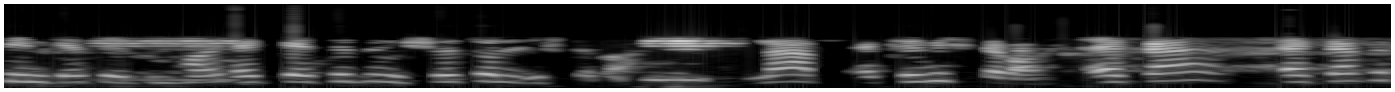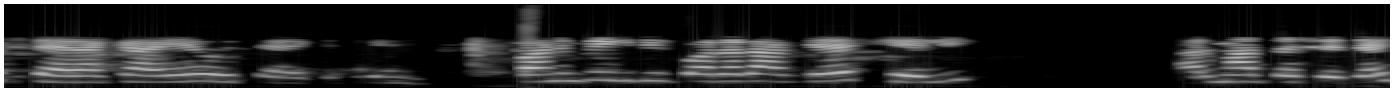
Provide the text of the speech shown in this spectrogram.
তিন কেস এরকম হয়। এক কেসে দুইশো চল্লিশ টাকা। লাভ একশো বিশ টাকা। একটা একটা তেরা খাইয়ে ওই কেটে পানি বিক্রি করার আগে খেলি আর মাদ্রাসে যাই।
